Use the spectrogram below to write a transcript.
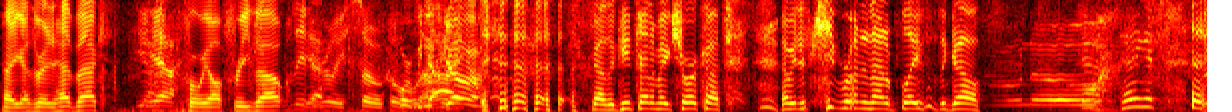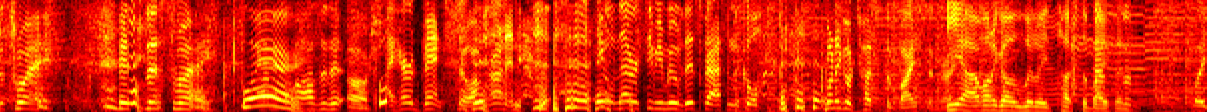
Are you guys ready to head back Yeah. before we all freeze out? Literally so cool. Before we Let's die. go. Guys, we keep trying to make shortcuts and we just keep running out of places to go. Oh no. Dang it. This way. It's this way. Where? Positive. Oh, sh- I heard bench, so I'm running. You'll never see me move this fast in the cold. I want to go touch the bison, right? Yeah, I want to go literally touch the That's bison. the- like,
